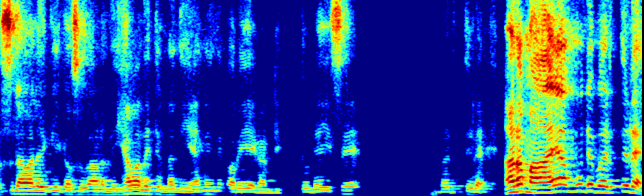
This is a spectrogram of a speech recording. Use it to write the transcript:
അസ്സലാം വലൈക്കും സുഖാണ്. നീഹ വന്നിട്ടുണ്ട്. നീ എന്നെ കൊറേ കണ്ടിട്ട്. ടുഡേസ് ബർത്ത്ഡേ ആടാ മായാമ്മൂന്റെ ബർത്ത്ഡേ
